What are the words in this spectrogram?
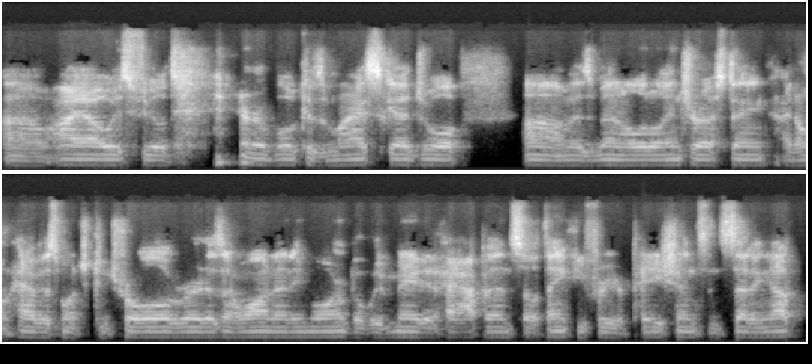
Um, I always feel terrible because my schedule um, has been a little interesting. I don't have as much control over it as I want anymore, but we've made it happen. So thank you for your patience in setting up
